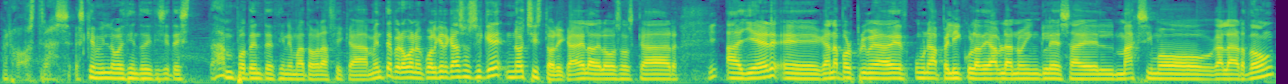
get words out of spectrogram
Pero ostras, es que 1917 es tan potente cinematográficamente. Pero bueno, en cualquier caso, sí que noche histórica, ¿eh? la de los Oscar ayer. Eh, gana por primera vez una película de habla no inglesa el máximo galardón,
